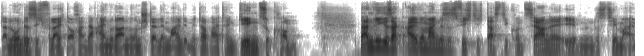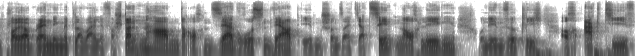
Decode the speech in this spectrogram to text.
dann lohnt es sich vielleicht auch an der einen oder anderen Stelle mal dem Mitarbeiter entgegenzukommen. Dann, wie gesagt, allgemein ist es wichtig, dass die Konzerne eben das Thema Employer Branding mittlerweile verstanden haben, da auch einen sehr großen Wert eben schon seit Jahrzehnten auch legen und eben wirklich auch aktiv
